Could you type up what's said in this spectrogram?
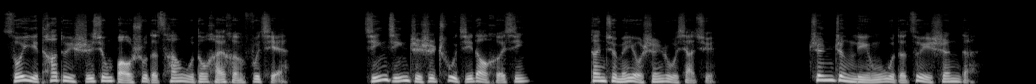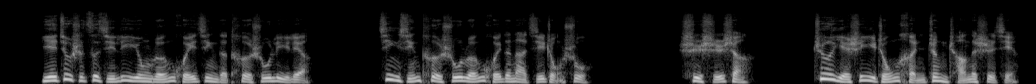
所以他对十凶宝术的参悟都还很肤浅，仅仅只是触及到核心，但却没有深入下去。真正领悟的最深的，也就是自己利用轮回镜的特殊力量进行特殊轮回的那几种术。事实上，这也是一种很正常的事情。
